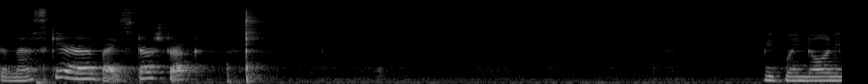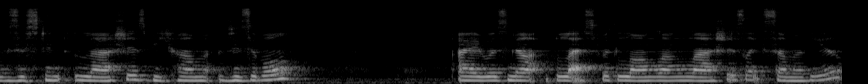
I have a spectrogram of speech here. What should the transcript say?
the mascara by Starstruck. Make my non-existent lashes become visible. I was not blessed with long, long lashes like some of you.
